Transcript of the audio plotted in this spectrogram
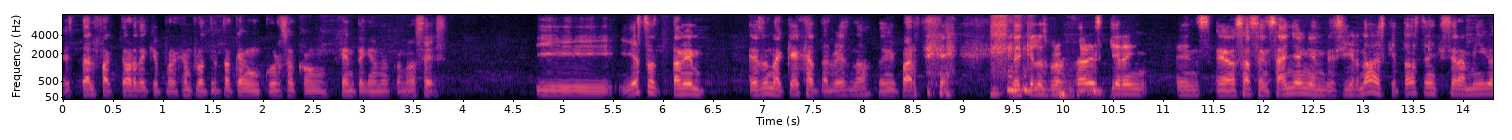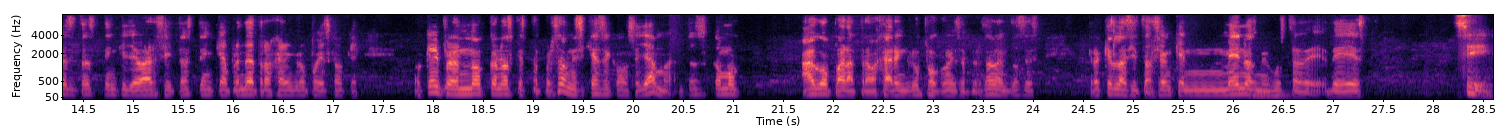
está el factor de que, por ejemplo, te toca un curso con gente que no conoces. Y, y, esto también es una queja, tal vez, ¿no? De mi parte, de que los profesores quieren, eh, o sea, se ensañan en decir, no, es que todos tienen que ser amigos y todos tienen que llevarse y todos tienen que aprender a trabajar en grupo. Y es como que, ok, pero no conozco a esta persona, ni siquiera sé cómo se llama. Entonces, ¿cómo hago para trabajar en grupo con esa persona? Entonces, creo que es la situación que menos me gusta de, de esto. Sí,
